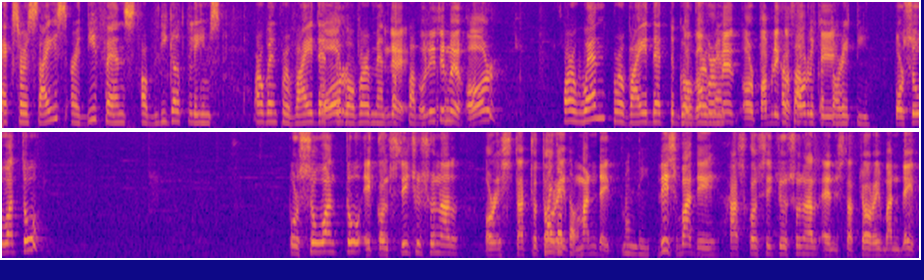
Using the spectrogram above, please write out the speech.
exercise, or defense of legal claims or when provided to government hindi, of public ulitin mo yun, or or when provided to to government, government or public or public authority authority pursuant to pursuant to a constitutional or statutory Mandato. mandate. mandate. This body has constitutional and statutory mandate.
